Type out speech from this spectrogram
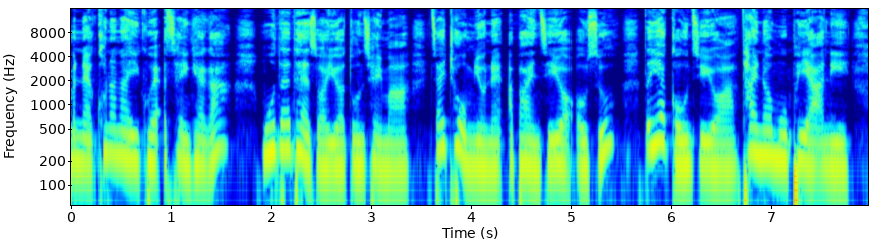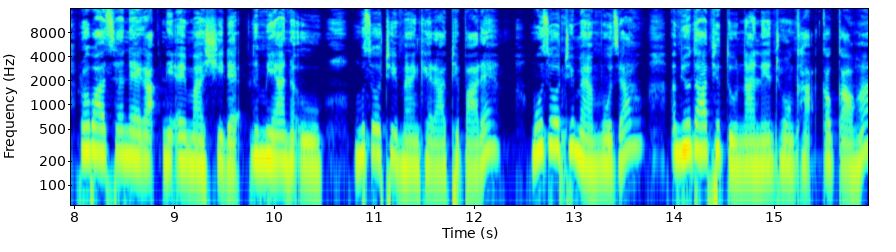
မနက်9နာရီခွဲအချိန်ခက်ကမိုးသက်ထန်စွာရွာသွန်းချိန်မှာစိုက်ထုံမြို့နယ်အပိုင်ကျေးရွာအုပ်စုတရက်ကုန်းကျေးရွာထိုင်တော်မူဖျားအနီးရောဘာချန်နယ်ကနေအိမ်မှာရှိတဲ့လင်မယားနှစ်ဦးမိုးချိုးထိမှန်ခဲ့တာဖြစ်ပါတယ်။ မိုးစိုးထိမှန်မှုကြောင့်အမျိုးသားဖြစ်သူနိုင်လင်းထွန်းခကောက်ကောင်ဟာ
